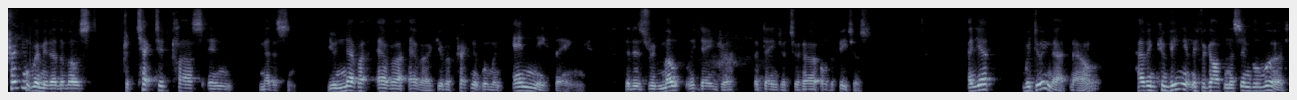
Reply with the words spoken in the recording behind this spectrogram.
Pregnant women are the most protected class in medicine. You never, ever, ever give a pregnant woman anything that is remotely danger, a danger to her or the fetus. And yet, we're doing that now, having conveniently forgotten a single word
